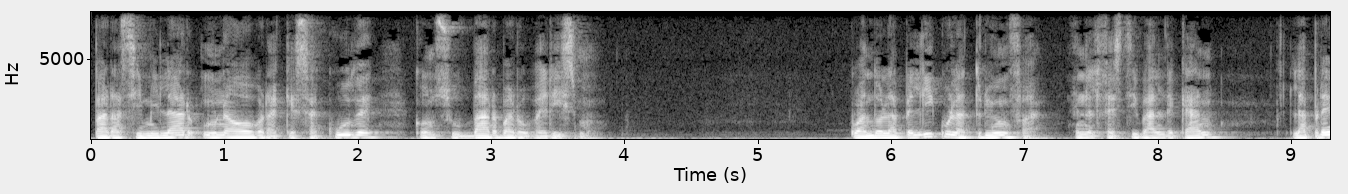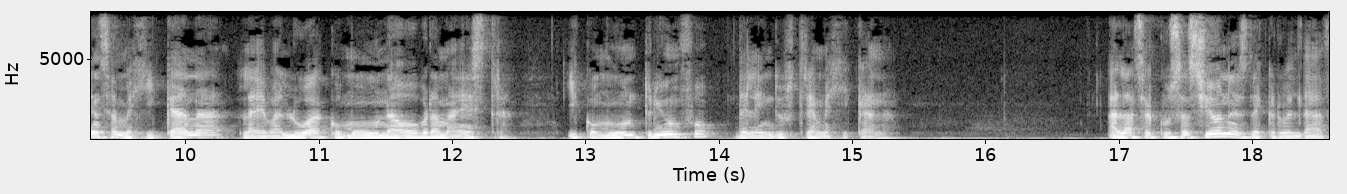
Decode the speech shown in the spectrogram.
para asimilar una obra que sacude con su bárbaro verismo. Cuando la película triunfa en el Festival de Cannes, la prensa mexicana la evalúa como una obra maestra y como un triunfo de la industria mexicana. A las acusaciones de crueldad,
